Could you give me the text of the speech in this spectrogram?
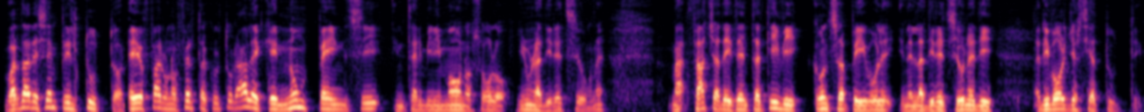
guardare sempre il tutto e fare un'offerta culturale che non pensi in termini mono solo in una direzione, ma faccia dei tentativi consapevoli nella direzione di rivolgersi a tutti.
